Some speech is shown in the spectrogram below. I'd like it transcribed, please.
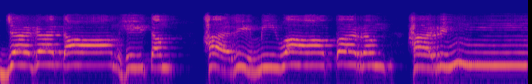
जगतां हितं हरिमिवापरं हरिम्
